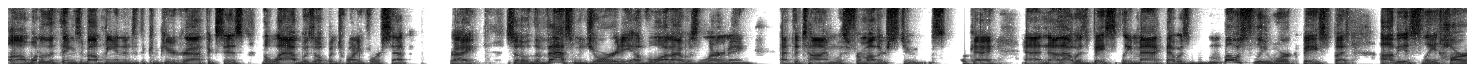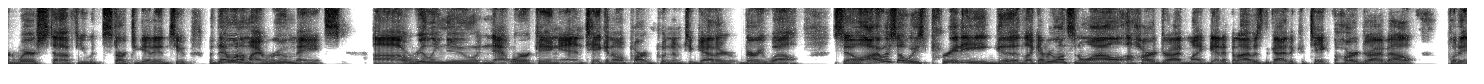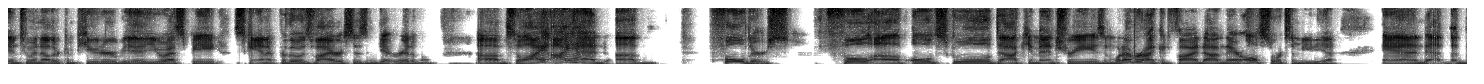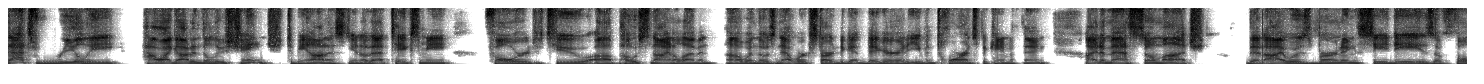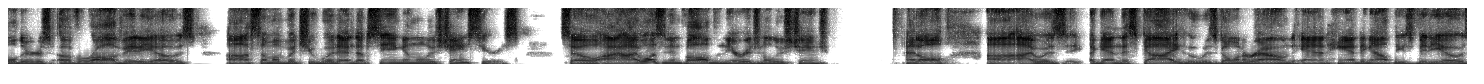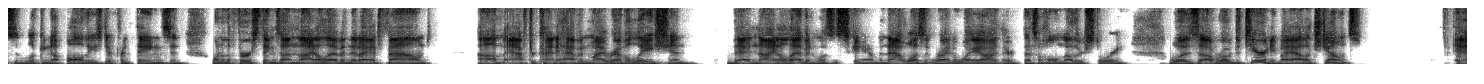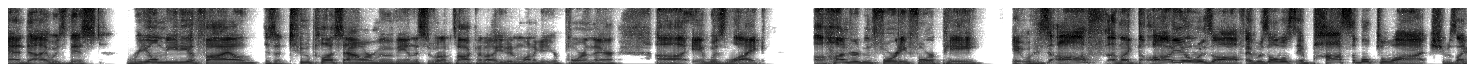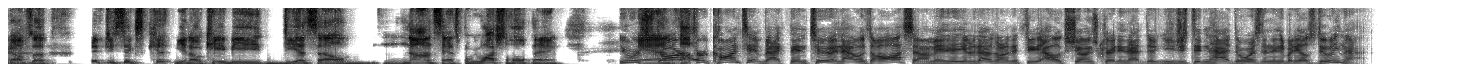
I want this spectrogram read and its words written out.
uh, one of the things about being into the computer graphics is the lab was open twenty four seven. Right. So the vast majority of what I was learning at the time was from other students. Okay. And now that was basically Mac. That was mostly work based, but obviously hardware stuff you would start to get into. But then one of my roommates, uh, really knew networking and taking them apart and putting them together very well. So I was always pretty good. Like every once in a while, a hard drive might get it, but I was the guy that could take the hard drive out, put it into another computer via USB, scan it for those viruses, and get rid of them. Um, so I, I had um, folders full of old school documentaries and whatever I could find on there, all sorts of media. And that's really how I got into loose change, to be honest. You know, that takes me forward to uh, post 9 11 uh, when those networks started to get bigger and even torrents became a thing. I'd amassed so much that I was burning CDs of folders of raw videos, uh, some of which you would end up seeing in the Loose Change series. So I, I wasn't involved in the original Loose Change at all. Uh, I was, again, this guy who was going around and handing out these videos and looking up all these different things. And one of the first things on 9 11 that I had found um, after kind of having my revelation that 9 11 was a scam, and that wasn't right away either. That's a whole nother story, was uh, Road to Tyranny by Alex Jones. And uh, it was this real media file is a two plus hour movie and this is what i'm talking about you didn't want to get your porn there uh, it was like 144p. It was off, like the audio was off. It was almost impossible to watch. It was like yeah. off the 56, you know, KB DSL nonsense, but we watched the whole thing. You were starved for content back then too, and that was awesome. I mean, you know, that was one of the few Alex Jones creating that. You just didn't have. There wasn't anybody else doing that.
